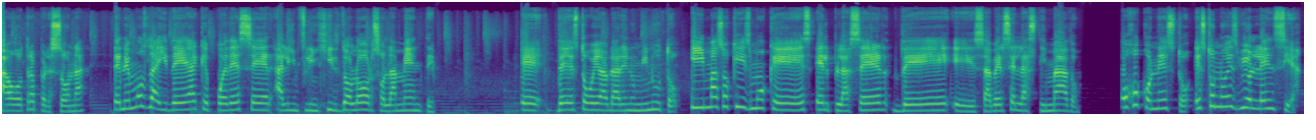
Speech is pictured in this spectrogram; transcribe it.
a otra persona tenemos la idea que puede ser al infligir dolor solamente. Eh, de esto voy a hablar en un minuto. Y masoquismo, que es el placer de eh, saberse lastimado. Ojo con esto, esto no es violencia.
